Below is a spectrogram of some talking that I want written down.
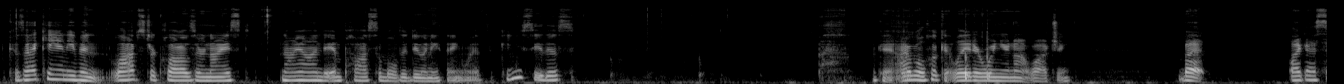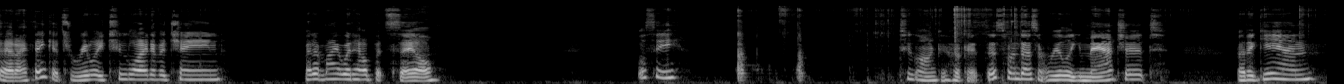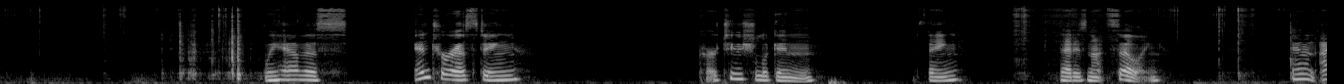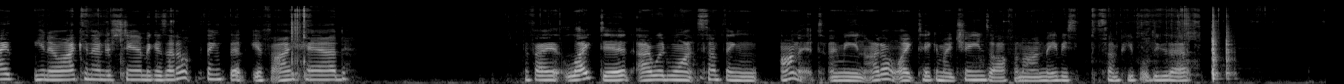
Because I can't even, lobster claws are nice, nigh on to impossible to do anything with. Can you see this? Okay, I will hook it later when you're not watching. But, like I said, I think it's really too light of a chain, but it might would help it sail. We'll see. Too long to hook it. This one doesn't really match it, but again, we have this interesting cartouche looking thing that is not selling. And I, you know, I can understand because I don't think that if I had, if I liked it, I would want something on it. I mean, I don't like taking my chains off and on. Maybe some people do that.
